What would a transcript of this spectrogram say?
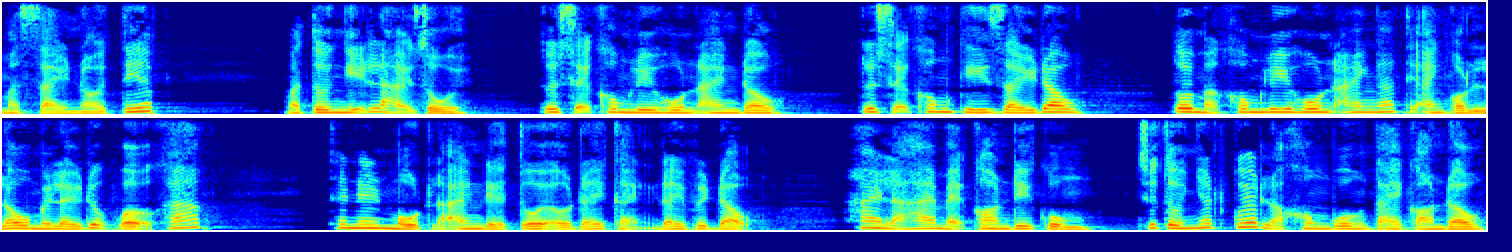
Mặt dày nói tiếp. Mà tôi nghĩ lại rồi Tôi sẽ không ly hôn anh đâu. Tôi sẽ không ký giấy đâu. Tôi mà không ly hôn anh á, thì anh còn lâu mới lấy được vợ khác. Thế nên một là anh để tôi ở đây cạnh đây với Đậu Hai là hai mẹ con đi cùng Chứ tôi nhất quyết là không buông tay con đâu.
